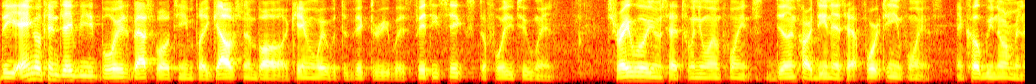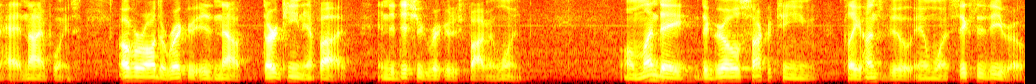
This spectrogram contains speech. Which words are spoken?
The Angleton JV boys basketball team played Galveston ball and came away with the victory with 56 to 42 win. Trey Williams had 21 points, Dylan Cardenas had 14 points, and Kobe Norman had 9 points. Overall, the record is now 13 and 5, and the district record is 5 and 1. On Monday, the girls' soccer team played Huntsville and won 6 to 0.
